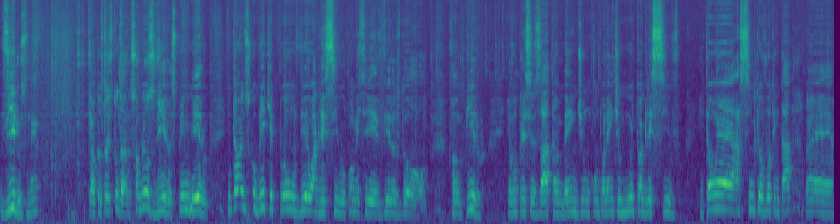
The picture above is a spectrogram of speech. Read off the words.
vírus, né? Que é o que eu estou estudando, sobre os vírus primeiro. Então eu descobri que para um vírus agressivo como esse vírus do vampiro, eu vou precisar também de um componente muito agressivo. Então é assim que eu vou tentar é,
